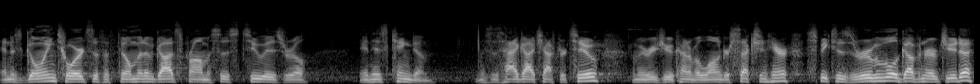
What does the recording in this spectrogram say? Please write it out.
and it's going towards the fulfillment of God's promises to Israel in his kingdom. This is Haggai chapter 2. Let me read you kind of a longer section here. Speak to Zerubbabel, governor of Judah,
